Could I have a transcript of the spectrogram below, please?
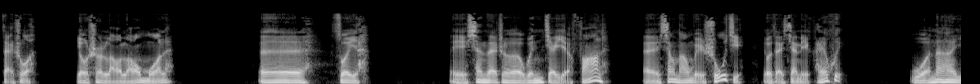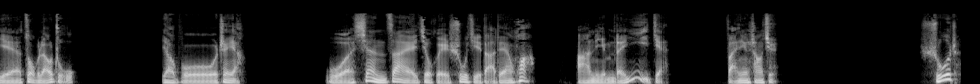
再说，又是老劳模了，呃，所以啊，哎，现在这文件也发了，呃，乡党委书记又在县里开会，我呢也做不了主，要不这样，我现在就给书记打电话，把你们的意见反映上去。说着，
